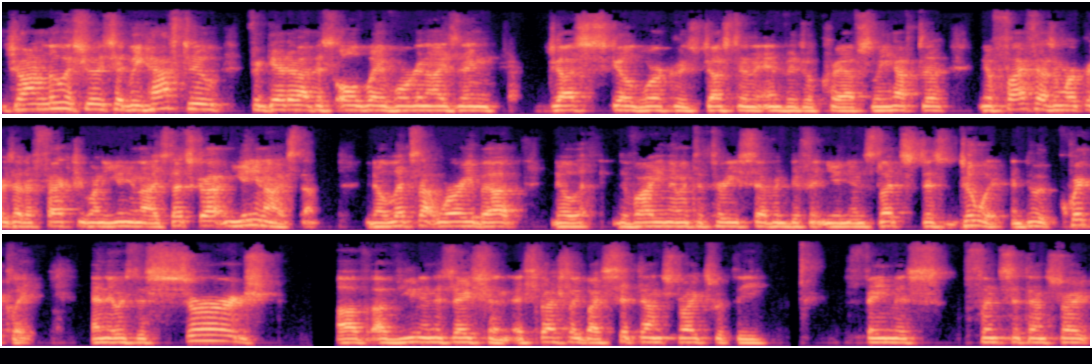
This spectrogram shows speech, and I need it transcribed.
John Lewis really said we have to forget about this old way of organizing just skilled workers, just in individual crafts. And We have to, you know, 5,000 workers at a factory want to unionize. Let's go out and unionize them. You know, let's not worry about, you know, dividing them into 37 different unions. Let's just do it and do it quickly. And there was this surge of, of unionization, especially by sit down strikes with the famous Flint sit down strike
